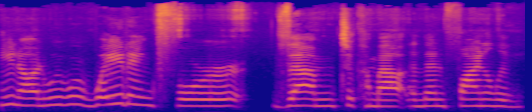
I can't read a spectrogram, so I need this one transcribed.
you know, and we were waiting for them to come out. And then finally,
